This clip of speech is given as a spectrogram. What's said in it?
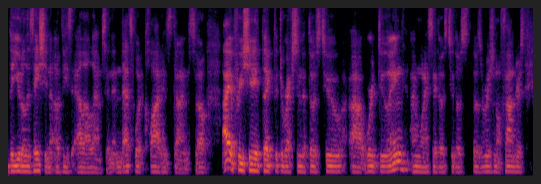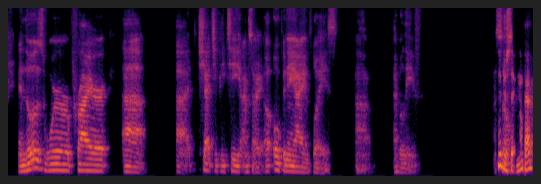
the utilization of these LLMs, and, and that's what Claude has done. So I appreciate like the direction that those two uh, were doing, and when I say those two, those those original founders, and those were prior. Uh, uh, ChatGPT, I'm sorry, uh, OpenAI employees, uh, I believe. So, Interesting. okay.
